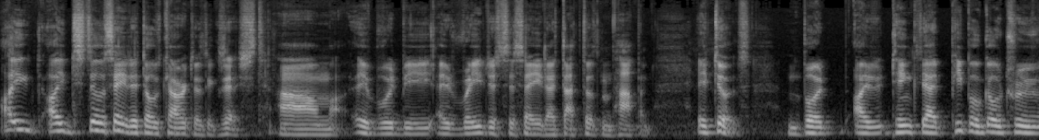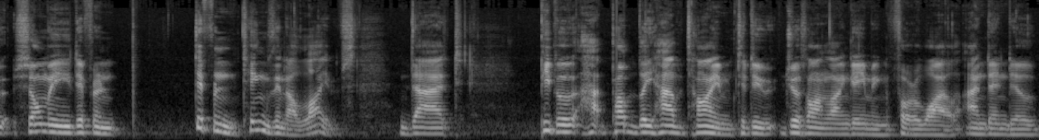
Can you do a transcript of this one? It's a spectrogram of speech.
I I'd still say that those characters exist. Um, it would be outrageous to say that that doesn't happen. It does, but I think that people go through so many different different things in our lives that people ha- probably have time to do just online gaming for a while, and then they'll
